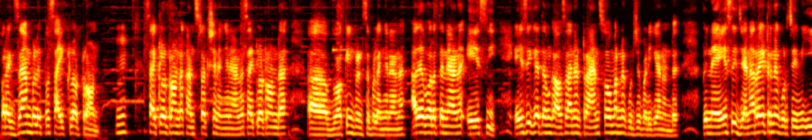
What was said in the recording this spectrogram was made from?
ഫോർ എക്സാമ്പിൾ ഇപ്പോൾ സൈക്ലോട്രോൺ സൈക്ലോട്രോണിന്റെ കൺസ്ട്രക്ഷൻ എങ്ങനെയാണ്? സൈക്ലോട്രോണിന്റെ വർക്കിംഗ് പ്രിൻസിപ്പിൾ എങ്ങനെയാണ്? അതേപോലെ തന്നെയാണ് എ സി എ സിക്കകത്ത് നമുക്ക് അവസാനം ട്രാൻസ്ഫോമറിനെ കുറിച്ച് പഠിക്കാനുണ്ട്. പിന്നെ എ സി ജനറേറ്ററിനെ കുറിച്ച് ഇ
